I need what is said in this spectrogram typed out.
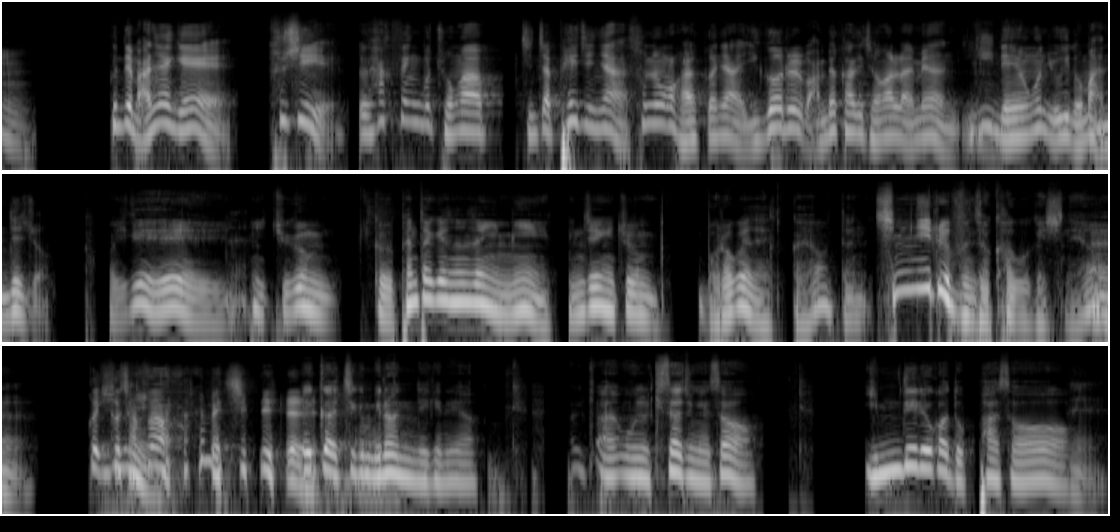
음. 근데 만약에 수시 그 학생부 종합 진짜 폐지냐 수능으로 갈 거냐 이거를 완벽하게 정하려면 이 음. 내용은 여기 넣으면 안 되죠. 어, 이게 네. 이 지금 그 펜타겐 선생님이 굉장히 좀 뭐라고 해야 될까요? 어떤 심리를 분석하고 계시네요. 네. 그러니까 이거. 작성한 사람의 심리를 그러니까 지금 어. 이런 얘기네요. 아, 오늘 기사 중에서 임대료가 높아서 네.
